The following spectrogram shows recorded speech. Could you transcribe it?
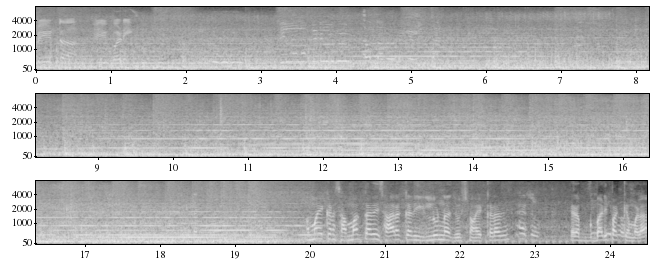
పెన్నపేట ఈ బడి? అమ్మ ఇక్కడ సమ్మక్కది సారక్కది ఇల్లున్నా చూసినాం ఎక్కడది? ఇక్కడ బడి పక్కెమ్మడా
